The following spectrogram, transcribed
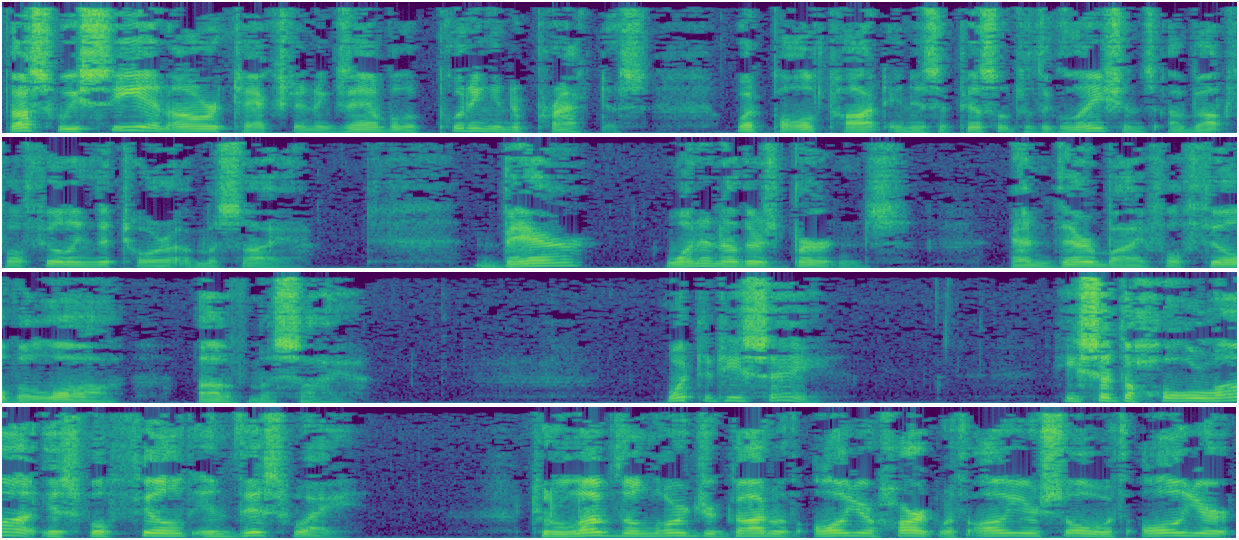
Thus, we see in our text an example of putting into practice what Paul taught in his epistle to the Galatians about fulfilling the Torah of Messiah. Bear one another's burdens, and thereby fulfill the law of Messiah. What did he say? He said the whole law is fulfilled in this way to love the Lord your God with all your heart, with all your soul, with all your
